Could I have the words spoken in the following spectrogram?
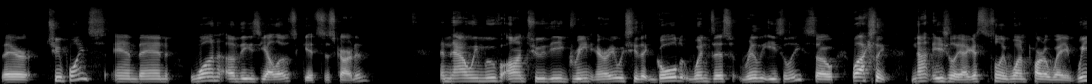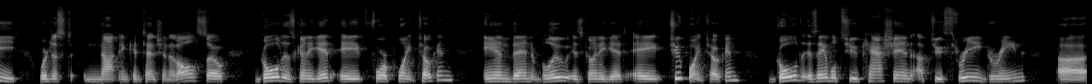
their two points, and then one of these yellows gets discarded. And now we move on to the green area. We see that gold wins this really easily. So, well, actually, not easily. I guess it's only one part away. We were just not in contention at all. So gold is going to get a four-point token, and then blue is going to get a two-point token. Gold is able to cash in up to three green uh,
